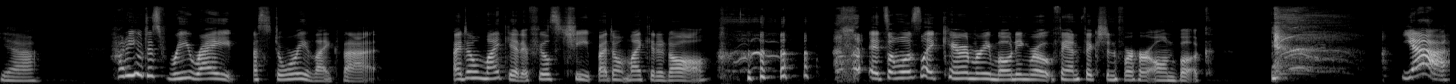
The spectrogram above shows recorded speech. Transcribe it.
Yeah. How do you just rewrite a story like that? I don't like it. It feels cheap. I don't like it at all. it's almost like Karen Marie Moning wrote fan fiction for her own book. Yeah,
